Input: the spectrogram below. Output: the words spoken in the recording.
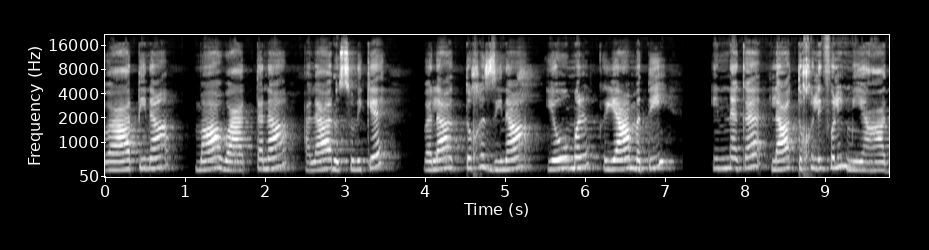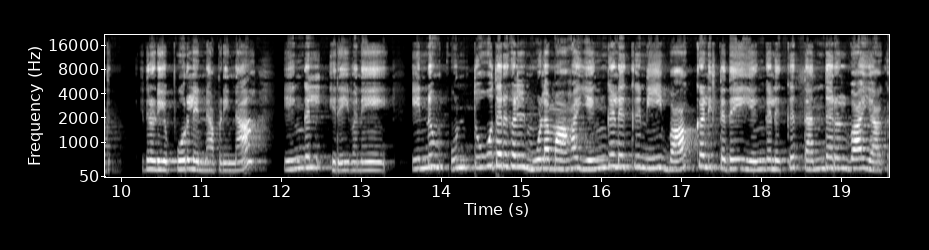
வாத்தினா மா வாத்தனா அலா ருசுலிக்க வலா துஹசினா யோமல் கியாமதி இன்னக லா துஹலிஃபுல் மியாத். இதனுடைய பொருள் என்ன அப்படின்னா எங்கள் இறைவனே இன்னும் உன் தூதர்கள் மூலமாக எங்களுக்கு நீ வாக்களித்ததை எங்களுக்கு தந்தருள்வாயாக.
